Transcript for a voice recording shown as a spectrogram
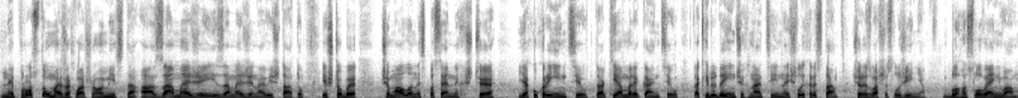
не просто в межах вашого міста, а за межі і за межі навіть штату. І щоб чимало неспасенних ще як українців, так і американців, так і людей інших націй знайшли Христа через ваше служіння. Благословень вам,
